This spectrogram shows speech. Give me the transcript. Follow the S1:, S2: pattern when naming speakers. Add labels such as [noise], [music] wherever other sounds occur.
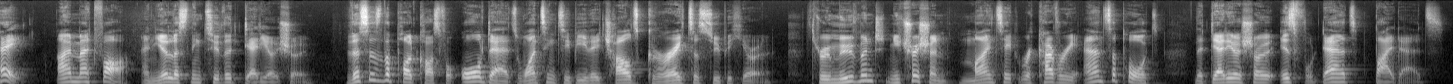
S1: Hey, I'm Matt Farr, and you're listening to The Daddy Show. This is the podcast for all dads wanting to be their child's greatest superhero. Through movement, nutrition, mindset, recovery, and support, The Daddy Show is for dads by dads.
